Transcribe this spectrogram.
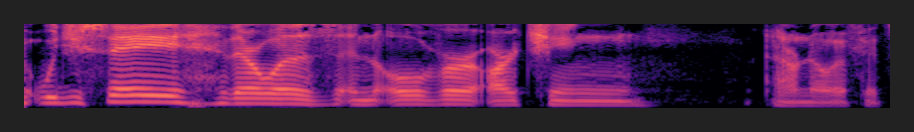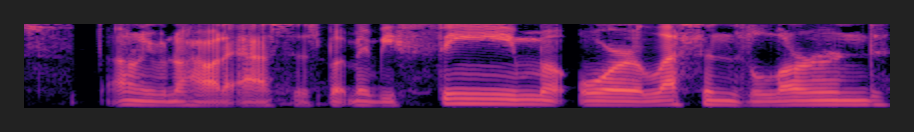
would you say there was an overarching I don't know if it's, I don't even know how to ask this, but maybe theme or lessons learned,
